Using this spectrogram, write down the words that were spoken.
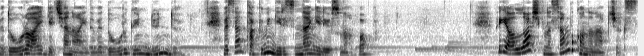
ve doğru ay geçen aydı ve doğru gün dündü. Ve sen takvimin gerisinden geliyorsun ahbap. Peki Allah aşkına sen bu konuda ne yapacaksın?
